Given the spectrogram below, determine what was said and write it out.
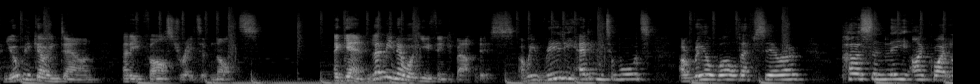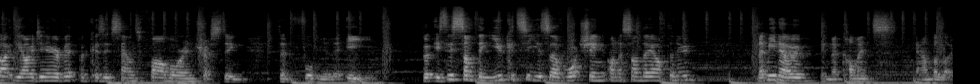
and you'll be going down at a vast rate of knots. Again, let me know what you think about this. Are we really heading towards a real world F-Zero? Personally, I quite like the idea of it because it sounds far more interesting than Formula E. But is this something you could see yourself watching on a Sunday afternoon? Let me know in the comments down below.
